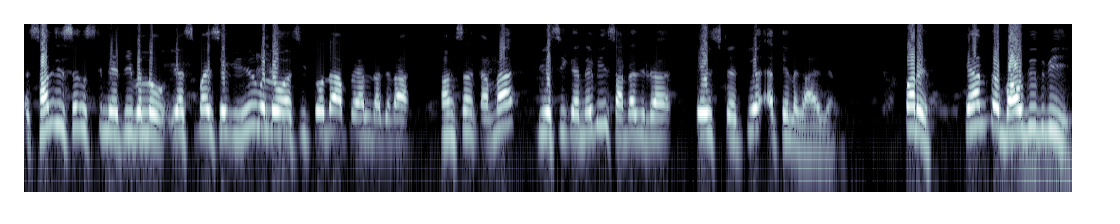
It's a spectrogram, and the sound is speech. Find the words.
ਸਾਂਝੀ ਸੰਘਰਸ਼ ਕਮੇਟੀ ਵੱਲੋਂ ਜਾਂ ਸਿਪਾਹੀ ਸਿੰਘ ਯੂਨੀਅਨ ਵੱਲੋਂ ਅਸੀਂ 14 ਅਪ੍ਰੈਲ ਦਾ ਜਿਹੜਾ ਫੰਕਸ਼ਨ ਕਰਨਾ ਵੀ ਅਸੀਂ ਕਹਿੰਦੇ ਵੀ ਸਾਡਾ ਜਿਹੜਾ ਇਹ ਸਟੈਚੂ ਹੈ, ਇੱਥੇ ਲਗਾਇਆ ਜਾਵੇ। ਪਰ ਕਹਿਣ ਤੋਂ ਬਾਵਜੂਦ ਵੀ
